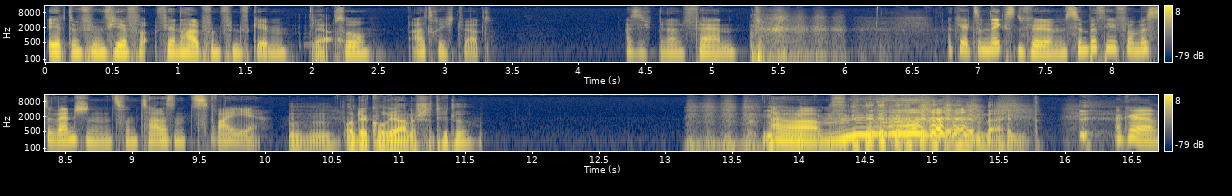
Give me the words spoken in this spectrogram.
ihr habt dem Film vier, viereinhalb von fünf gegeben. Ja. So, als Richtwert. Also, ich bin ein Fan. okay, zum nächsten Film. Sympathy for Mr. Vengeance von 2002. Mhm. Und der koreanische Titel? Ähm. Nein. Okay.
